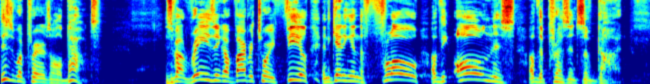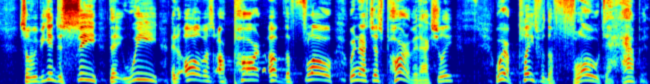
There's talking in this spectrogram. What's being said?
This is what prayer is all about. It's about raising our vibratory field and getting in the flow of the allness of the presence of God. So we begin to see that we and all of us are part of the flow. We're not just part of it, actually. We're a place for the flow to happen.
